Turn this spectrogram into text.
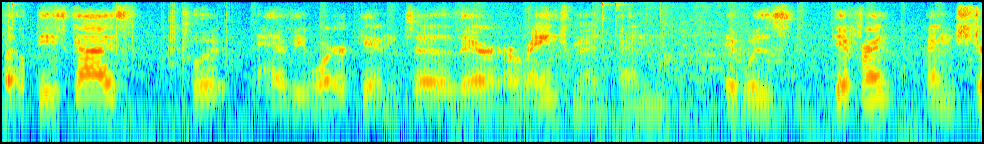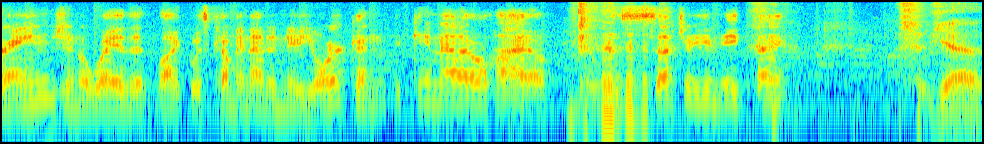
But these guys put heavy work into their arrangement and it was different and strange in a way that like was coming out of New York and it came out of Ohio. It was such a unique thing. yeah.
